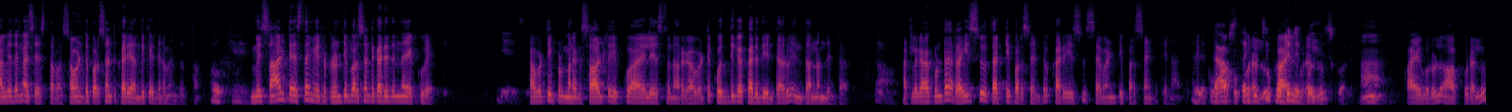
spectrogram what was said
ఆ విధంగా చేస్తాం సెవెంటీ పర్సెంట్ కర్రీ అందుకే తినమని చెప్తాం. మీరు సాల్ట్ వేస్తే మీరు ట్వంటీ పర్సెంట్ కర్రీ తిన్నా ఎక్కువే. కాబట్టి ఇప్పుడు మనకు సాల్ట్ ఎక్కువ ఆయిల్ వేస్తున్నారు కాబట్టి కొద్దిగా కర్రీ తింటారు ఇంత అన్నం తింటారు. అట్లా కాకుండా rice thirty percent curries seventy percent తినాలి. ఎక్కువ ఆకుకూరలు కాయగూరలు కాయగూరలు ఆకుకూరలు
